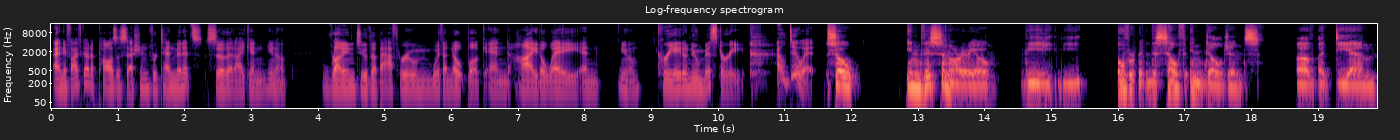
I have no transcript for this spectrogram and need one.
and if I've got to pause a session for 10 minutes so that I can you know run into the bathroom with a notebook and hide away and, you know, create a new mystery. I'll do it. So in this scenario, the the over the self-indulgence of a DM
